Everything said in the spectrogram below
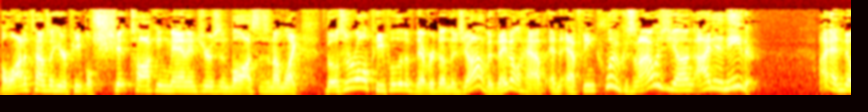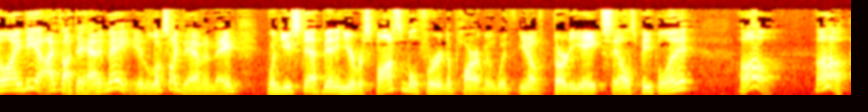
A lot of times I hear people shit talking managers and bosses, and I'm like, those are all people that have never done the job, and they don't have an effing clue. Because when I was young, I didn't either. I had no idea. I thought they had it made. It looks like they have it made. When you step in and you're responsible for a department with, you know, 38 salespeople in it, oh, oh,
